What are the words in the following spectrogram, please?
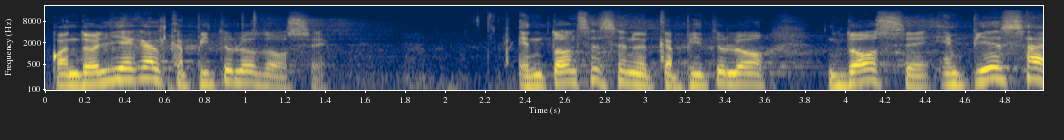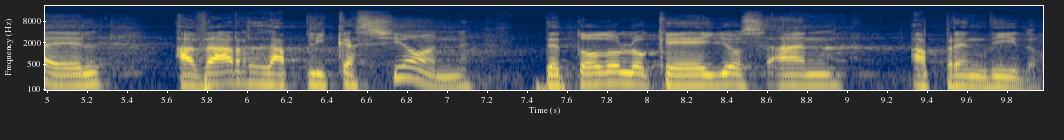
cuando él llega al capítulo 12, entonces en el capítulo 12 empieza él a dar la aplicación de todo lo que ellos han aprendido.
